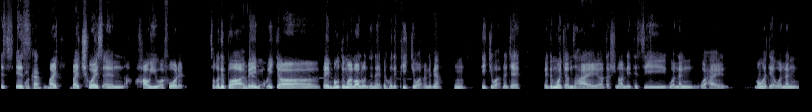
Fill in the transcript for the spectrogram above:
it's it's okay. by by choice and how you afford it. So cái thứ ba, bây mới cho bé không tưởng mà lo luôn thế này bây hồi thì phi chùa nó này bé phi chùa nó chơi bây tưởng mua chọn giải tại sao nó thế gì vấn năng và hay mong hay thì vấn năng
